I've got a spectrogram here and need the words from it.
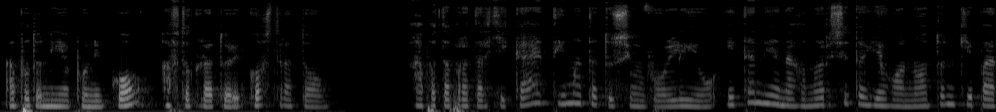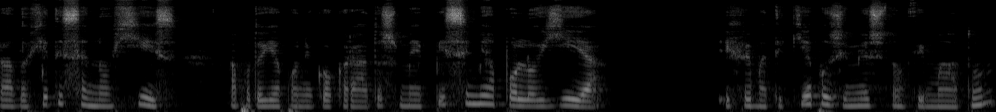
από τον Ιαπωνικό Αυτοκρατορικό Στρατό. Από τα πρωταρχικά αιτήματα του Συμβουλίου ήταν η αναγνώριση των γεγονότων και η παραδοχή της ενοχής από το Ιαπωνικό κράτος με επίσημη απολογία η χρηματική αποζημίωση των θυμάτων,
